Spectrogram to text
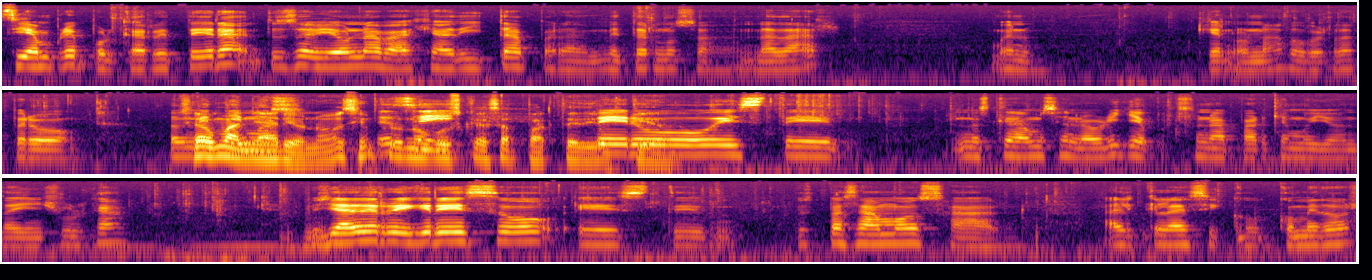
siempre por carretera. Entonces había una bajadita para meternos a nadar. Bueno, que no nado, ¿verdad? Pero... nos Sea balneario, ¿no? Siempre Eh, uno sí, busca esa parte divertida. Pero este nos quedamos en la orilla porque es una parte muy honda ahí en Shulja. Pues ya de regreso, este, pues pasamos al, al clásico comedor.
